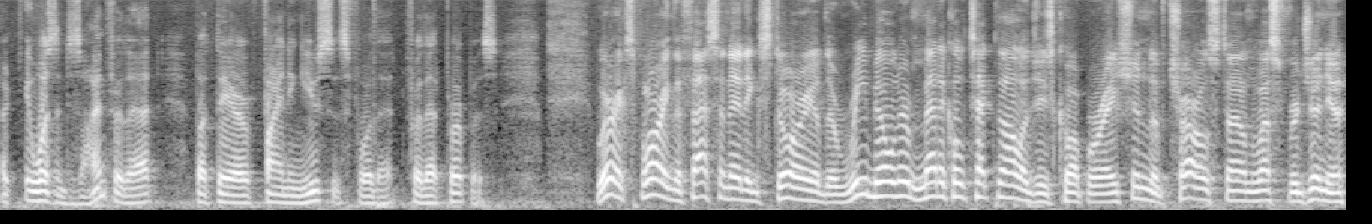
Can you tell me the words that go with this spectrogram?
Uh, It wasn't designed for that, but they're finding uses for that, for that purpose. We're exploring the fascinating story of the Rebuilder Medical Technologies Corporation of Charles Town, West Virginia,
